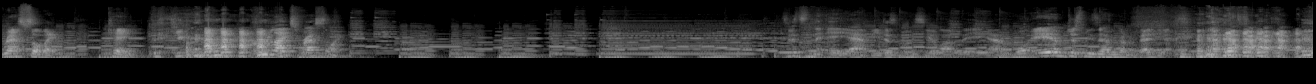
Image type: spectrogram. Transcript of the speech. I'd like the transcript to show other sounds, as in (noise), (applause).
Wrestling. Okay. (laughs) you- who, who likes wrestling? If it's in the AM, he doesn't really see a lot of the AM. Well, AM just means they haven't gone to bed yet. (laughs) (laughs)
